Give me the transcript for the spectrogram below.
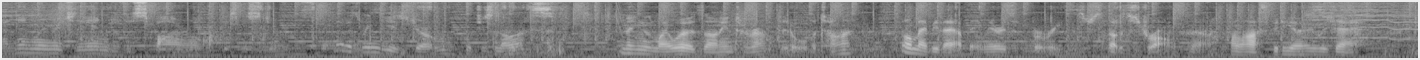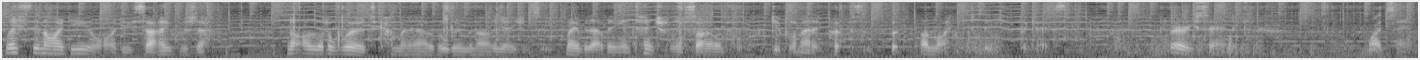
And then we reach the end of the spiral of this mysterious thing. Not as windy as John, which is nice. Meaning my words aren't interrupted all the time. Or maybe they are being, there is a breeze, it's just not as strong. No, my last video was uh, less than ideal, I do say. Was uh, not a lot of words coming out of Illuminati agency. Maybe they're being intentionally silent for diplomatic purposes, but unlikely to be the case. Very sandy. White sand.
